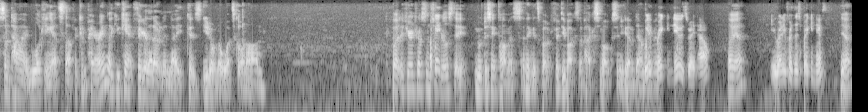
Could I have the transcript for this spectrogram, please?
some time looking at stuff and comparing. Like you can't figure that out in a night because you don't know what's going on. But if you're interested in Okay. some real estate, move to St. Thomas. I think it's about fifty bucks and a pack of smokes, and you can have a down We have breaking news right now. oh yeah, You ready for this breaking news? yeah.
